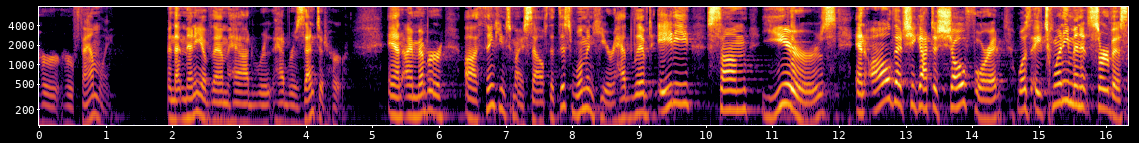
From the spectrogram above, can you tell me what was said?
her, her family, and that many of them had, had resented her and I remember uh, thinking to myself that this woman here had lived 80 some years, and all that she got to show for it was a 20 minute service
